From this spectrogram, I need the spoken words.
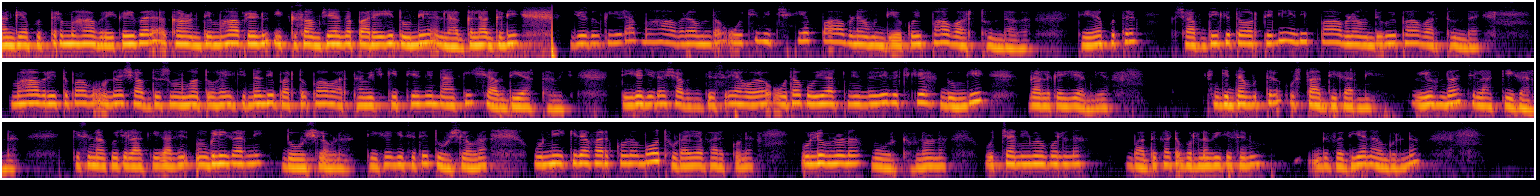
ਆਗਿਆ ਪੁੱਤਰ ਮੁਹਾਵਰੇ ਕਈ ਵਾਰ ਅਖਾਣ ਤੇ ਮੁਹਾਵਰੇ ਨੂੰ ਇੱਕ ਸਮਝਿਆ ਜਾਂਦਾ, ਪਰ ਇਹ ਦੋਨੇ ਅਲੱਗ-ਅਲੱਗ ਨੇ। ਜਦੋਂ ਕਿ ਜਿਹੜਾ ਮੁਹਾਵਰਾ ਹੁੰਦਾ, ਉਹ 'ਚ ਵਿੱਚ ਕੀ ਭਾਵਨਾ ਹੁੰਦੀ ਹੈ ਕੋਈ ਭਾਵ ਅਰਥ ਹੁੰਦਾ ਗਾ ਠੀਕ ਹੈ ਪੁੱਤਰ? ਸ਼ਬਦਿਕ ਤੌਰ ਤੇ ਨਹੀਂ ਇਹਦੀ ਭਾਵਨਾ ਹੁੰਦੀ, ਕੋਈ ਭਾਵ ਅਰਥ ਹੁੰਦਾ ਹੈ ਮੁਹਾਵਰੇ ਤੋਂ ਭਾਵ ਉਹਨਾਂ ਸ਼ਬਦ ਸਮੂਹਾਂ ਤੋਂ ਹੈ, ਜਿਨ੍ਹਾਂ ਦੀ ਵਰਤੋਂ ਭਾਵ ਅਰਥਾਂ ਵਿੱਚ ਕੀਤੀ ਜਾਂਦੀ ਹੈ, ਨਾ ਕਿ ਸ਼ਬਦੀ ਅਰਥਾਂ ਵਿੱਚ। ਠੀਕ ਹੈ ਜਿਹੜਾ ਸ਼ਬਦ ਦਿਸ ਰਿਹਾ ਹੋਇਆ, ਉਹਦਾ ਕੋਈ ਅਰਥ ਨਹੀਂ ਹੁੰਦਾ, ਇਹਦੇ ਵਿੱਚ ਕਿ ਡੂੰਗੀ ਗੱਲ ਕਹੀ ਜਾਂਦੀ ਹੈ ਜਿੱਦਾਂ ਪੁੱਤਰ, ਉਸਤਾਦੀ ਕਰਨੀ। ਇਹ ਹੁੰਦਾ ਚਲਾਕੀ ਕਰਨਾ। ਕਿਸੇ ਨਾਲ ਕੋਈ ਚਲਾਕੀ ਕਰਨੀ ਉਂਗਲੀ ਕਰਨੀ, ਦੋਸ਼ ਲਾਉਣਾ, ਠੀਕ ਹੈ? ਕਿਸੇ ਤੇ ਦੋਸ਼ ਲਾਉਣਾ 19 21 ਦਾ ਫ਼ਰਕ ਹੋਣਾ, ਬਹੁਤ ਥੋੜਾ ਜਿਹਾ ਫ਼ਰਕ ਹੋਣਾ। ਉੱਲੂ ਬਣਾਉਣਾ, ਮੂਰਖ ਬਣਾਉਣਾ, ਉੱਚਾ ਨੀਵਾਂ ਬੋਲਣਾ, ਵੱਧ ਘੱਟ ਬੋਲਣਾ ਵੀ ਕਿਸੇ ਨੂੰ, ਵੀ ਵਧੀਆ ਨਾ ਬੋਲਣਾ।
